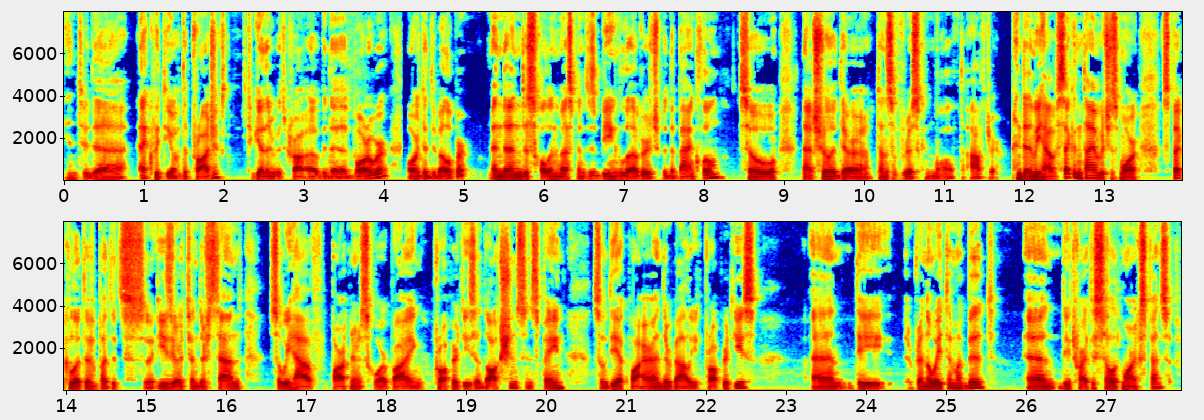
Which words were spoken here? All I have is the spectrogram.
into the equity of the project together with, uh, with the borrower or the developer and then this whole investment is being leveraged with the bank loan so naturally there are tons of risk involved after and then we have a second time which is more speculative but it's uh, easier to understand so we have partners who are buying properties at auctions in Spain. So they acquire undervalued properties and they renovate them a bit and they try to sell it more expensive.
